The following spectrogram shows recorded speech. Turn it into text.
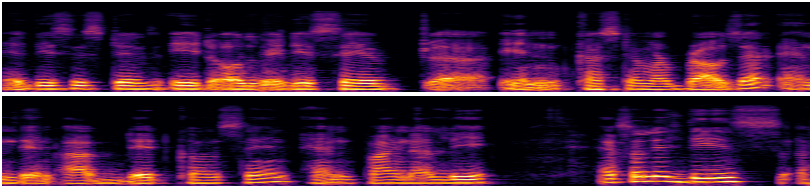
this is it already saved uh, in customer browser and then update consent. And finally actually this uh,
